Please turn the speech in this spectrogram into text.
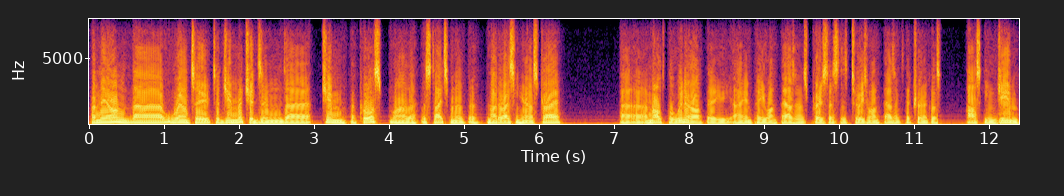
From there on, uh, we're on to, to Jim Richards, and uh, Jim, of course, one of the, the statesmen of, of motor racing here in Australia, uh, a multiple winner of the AMP 1000 and its predecessors, the Tooheys 1000, etc. And of course, asking Jim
